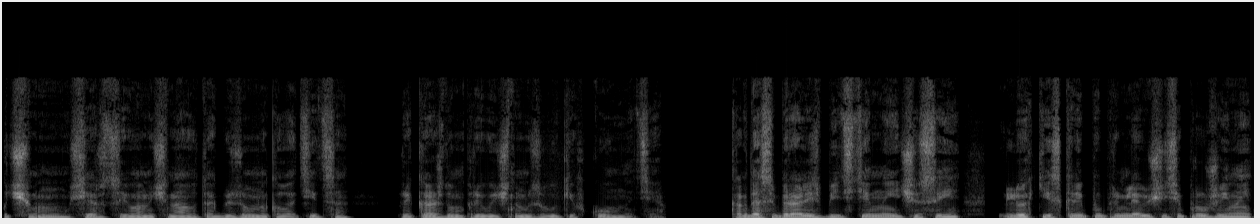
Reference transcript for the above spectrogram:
Почему сердце его начинало так безумно колотиться при каждом привычном звуке в комнате? Когда собирались бить стенные часы, легкий скрип выпрямляющейся пружины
